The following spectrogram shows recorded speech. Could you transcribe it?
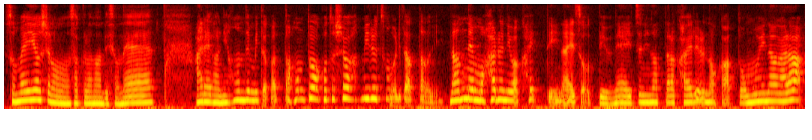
ソメイヨシノの桜なんですよね。あれが日本で見たかった本当は今年は見るつもりだったのに何年も春には帰っていないぞっていうねいつになったら帰れるのかと思いながら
